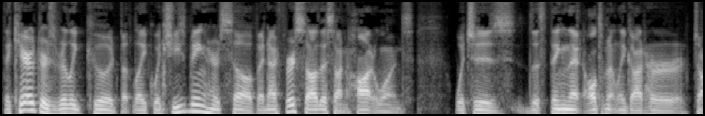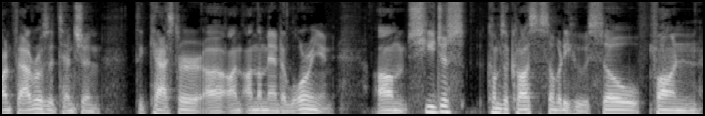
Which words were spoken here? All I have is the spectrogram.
The character is really good, but like when she's being herself, and I first saw this on Hot Ones, which is the thing that ultimately got her Jon Favreau's attention to cast her uh, on on the Mandalorian. Um, she just comes across as somebody who is so fun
